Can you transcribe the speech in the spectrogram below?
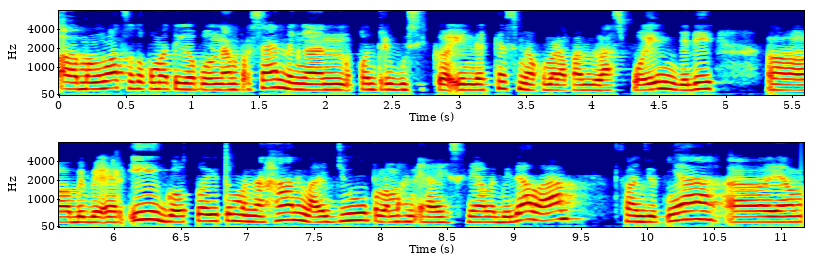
uh, menguat 1,36% dengan kontribusi ke indeksnya 9,18 poin. Jadi eh, BBRI, Goto itu menahan laju pelemahan IHSG yang lebih dalam. Selanjutnya uh, yang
